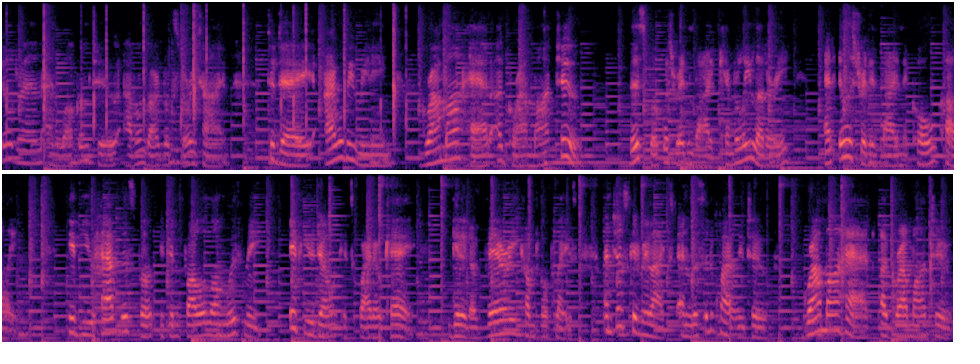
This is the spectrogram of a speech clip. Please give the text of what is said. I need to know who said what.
Speaker 1: children, and welcome to Avant Garde Book Story Time. Today, I will be reading Grandma Had a Grandma Too. This book was written by Kimberly Luttery and illustrated by Nicole Collie. If you have this book, you can follow along with me. If you don't, it's quite okay. Get in a very comfortable place and just get relaxed and listen quietly to Grandma Had a Grandma Too.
